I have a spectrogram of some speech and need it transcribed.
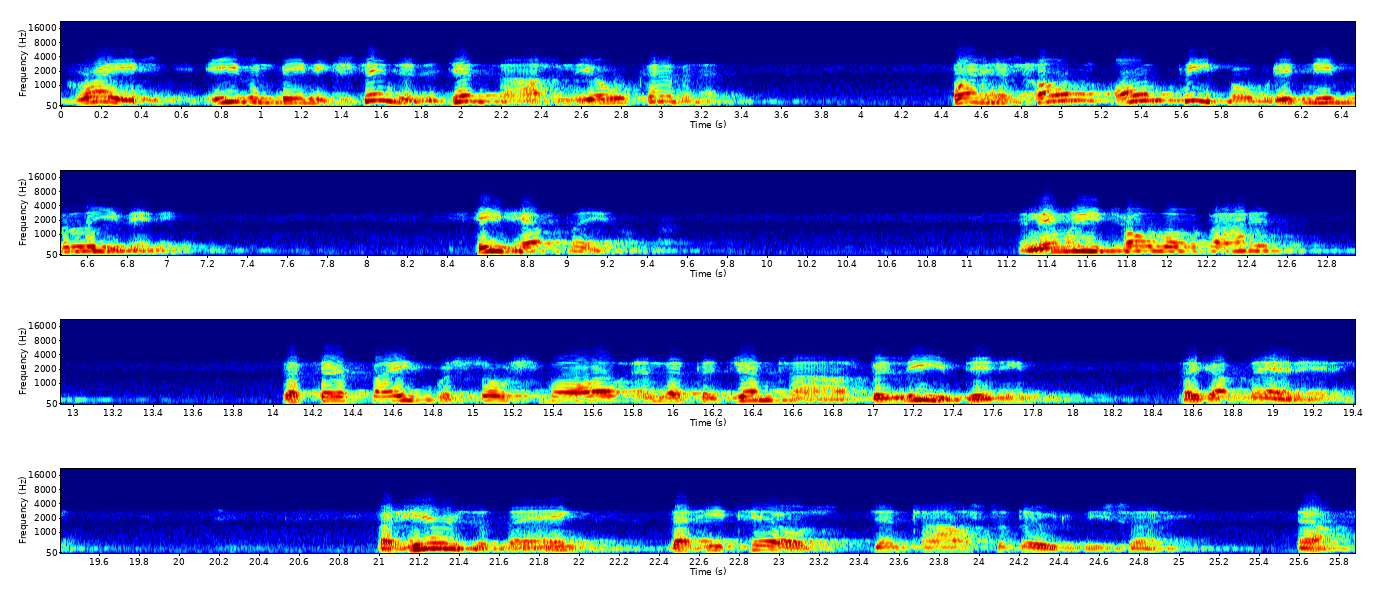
grace even being extended to Gentiles in the Old Covenant. When his own, own people didn't even believe in him. He helped them. And then when he told them about it, that their faith was so small and that the Gentiles believed in him, they got mad at him. But here's the thing that he tells Gentiles to do to be saved. Now,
